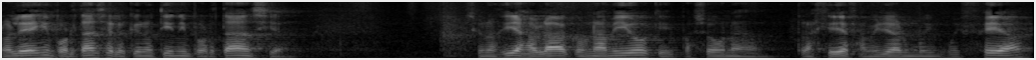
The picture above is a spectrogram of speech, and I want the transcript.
no, le des importancia a lo que no tiene importancia. Hace unos días hablaba con un amigo que pasó una tragedia familiar muy, muy fea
